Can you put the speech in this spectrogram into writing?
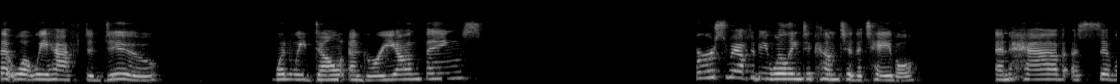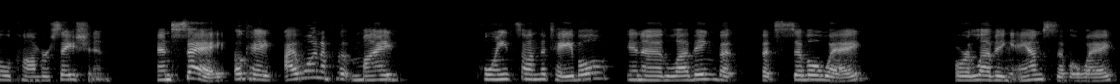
that what we have to do when we don't agree on things, first we have to be willing to come to the table and have a civil conversation and say, okay, I want to put my points on the table in a loving but but civil way or loving and civil way.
